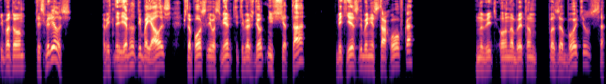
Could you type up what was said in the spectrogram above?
и потом, ты смирилась? А ведь, наверное, ты боялась, что после его смерти тебя ждет нищета? Ведь если бы не страховка... Но ведь он об этом позаботился,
